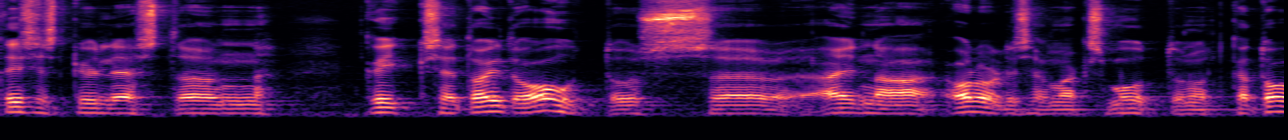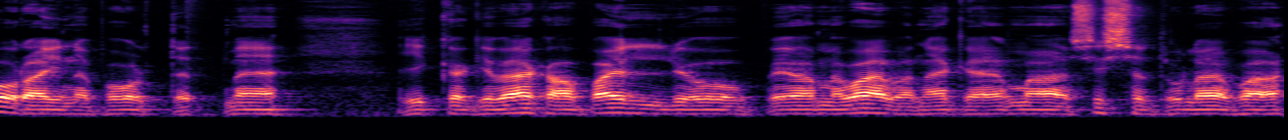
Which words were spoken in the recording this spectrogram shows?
teisest küljest on kõik see toiduohutus aina olulisemaks muutunud ka tooraine poolt, et me ikkagi väga palju peame vaeva nägema sisse tuleva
